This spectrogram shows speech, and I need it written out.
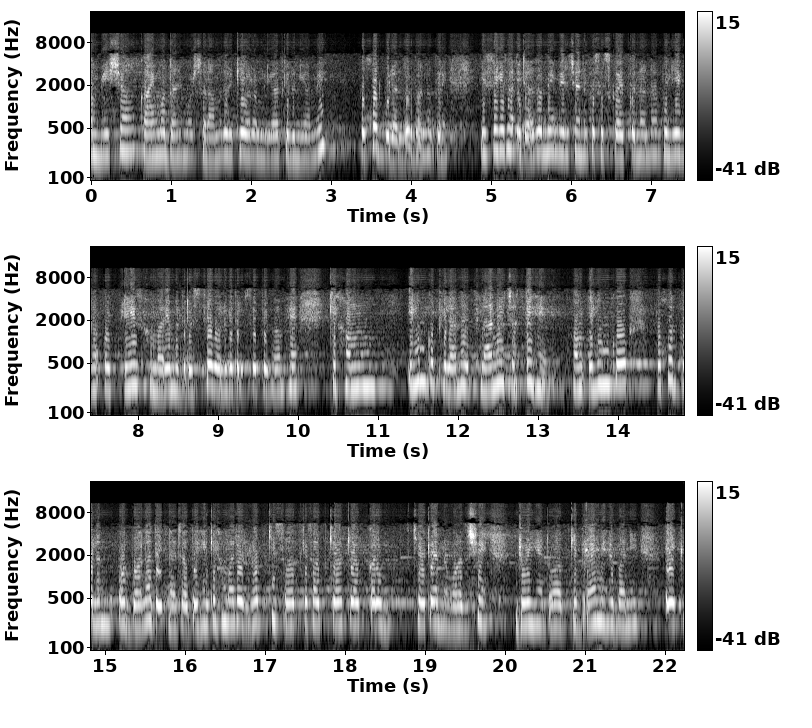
ہمیشہ قائم و دائم اور سلامت رکھے اور عملیات کی دنیا میں بہت بلند اور بالا کریں۔ اسی کے ساتھ اجازت دیں میرے چینل کو سبسکرائب کرنا نہ بھولیے گا اور پلیز ہمارے مدرسے والوں کی طرف سے پیغام ہے کہ ہم علم کو پھیلانا، پھیلانے چاہتے ہیں۔ ہم علم کو بہت بلند اور بالا دیکھنا چاہتے ہیں کہ ہمارے رب کی ساتھ کے ساتھ کیا کیا کرم کیا کیا نوازشیں جڑی ہیں تو آپ کی برائے مہربانی ایک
